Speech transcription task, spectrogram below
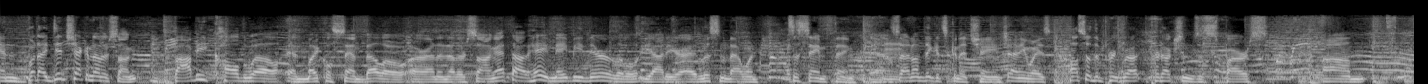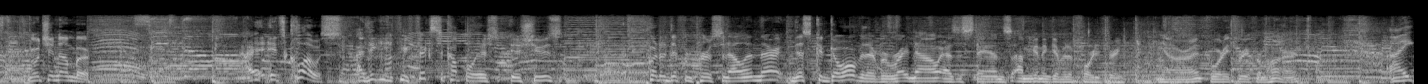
and but I did check another song. Bobby Caldwell and Michael Sembello are on another song. I thought, hey, maybe they're a little yachtier. I listened to that one. It's the same thing. So I don't think it's going to change. Anyways, also the prog- productions is sparse. Um, What's your number? I, it's close. I think if you fix a couple is- issues, put a different personnel in there, this could go over there. But right now, as it stands, I'm going to give it a 43. All right, 43 from Hunter. I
